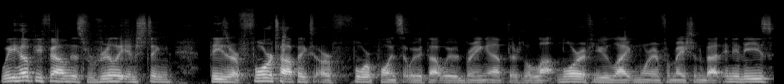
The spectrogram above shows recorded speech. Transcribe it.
we hope you found this really interesting. These are four topics or four points that we thought we would bring up. There's a lot more. If you like more information about any of these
